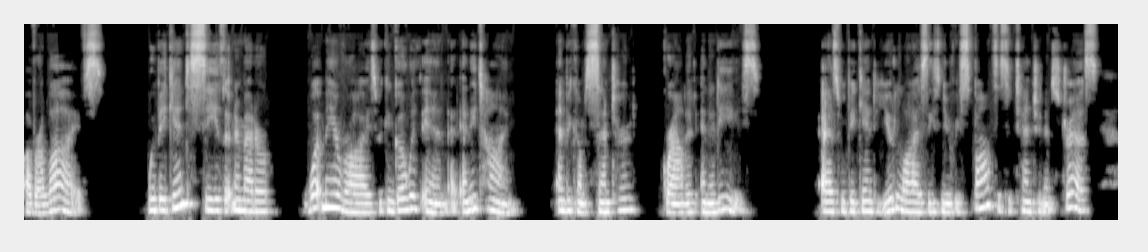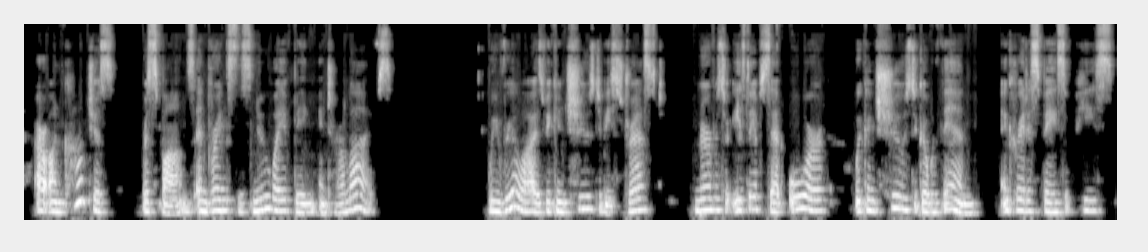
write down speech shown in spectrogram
of our lives. We begin to see that no matter what may arise, we can go within at any time and become centered, grounded, and at ease. As we begin to utilize these new responses to tension and stress, our unconscious responds and brings this new way of being into our lives. We realize we can choose to be stressed, nervous, or easily upset, or we can choose to go within and create a space of peace,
